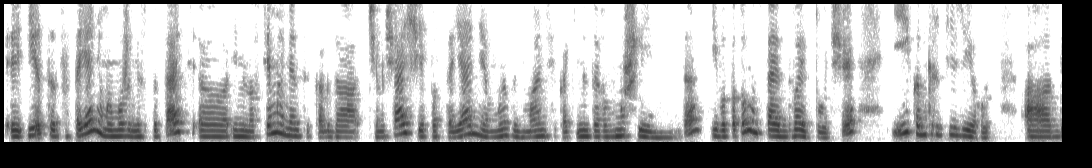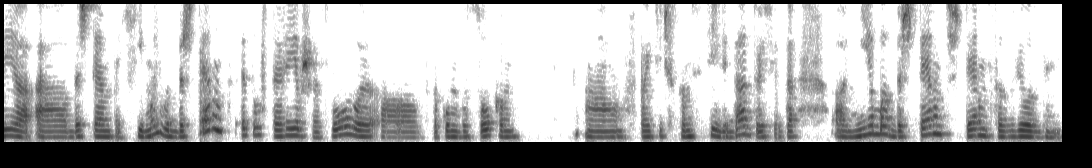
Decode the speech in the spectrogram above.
и это состояние мы можем испытать э, именно в те моменты, когда чем чаще и постояннее мы занимаемся какими-то размышлениями. Да? И вот потом он ставит двоеточие и конкретизирует. Der bestimmte Himmel, вот bestimmt – это устаревшее слово а, в таком высоком а, в поэтическом стиле, да, то есть это а, небо, bestimmt, штерн со звездами.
